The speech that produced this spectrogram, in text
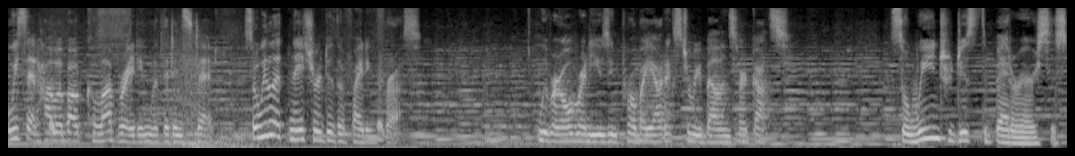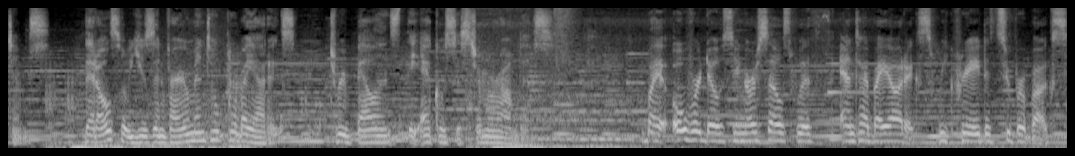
We said, how about collaborating with it instead? So we let nature do the fighting for us. We were already using probiotics to rebalance our guts. So we introduced the Better Air systems that also use environmental probiotics to rebalance the ecosystem around us. By overdosing ourselves with antibiotics, we created superbugs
